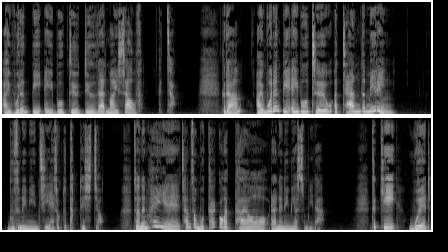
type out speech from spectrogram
I wouldn't be able to do that myself. 그쵸? 그 다음, I wouldn't be able to attend the meeting. 무슨 의미인지 해석도 딱 되시죠? 저는 회의에 참석 못할 것 같아요. 라는 의미였습니다. 특히 would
